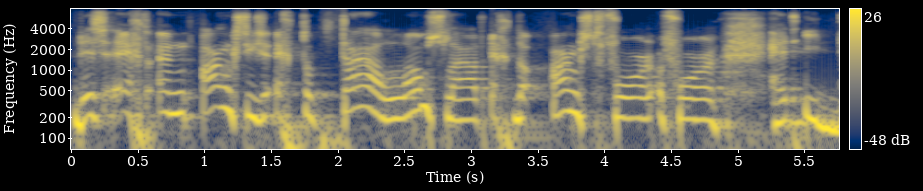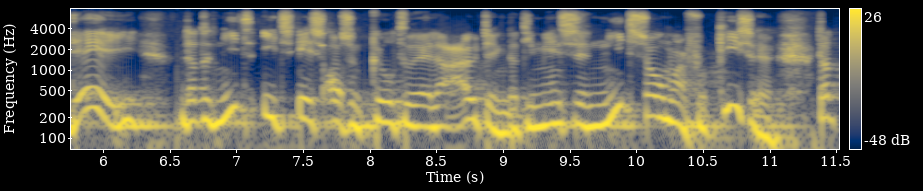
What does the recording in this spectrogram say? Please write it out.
Dit is echt een angst die ze echt totaal lam slaat. Echt de angst voor, voor het idee dat het niet iets is als een culturele uiting. Dat die mensen er niet zomaar voor kiezen. Dat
